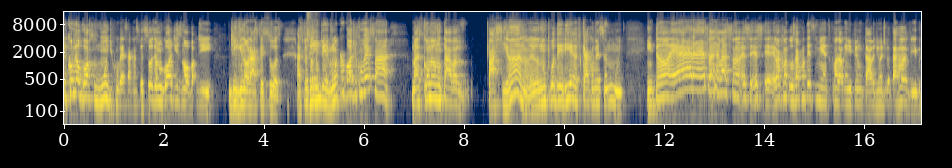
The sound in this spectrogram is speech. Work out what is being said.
e como eu gosto muito de conversar com as pessoas, eu não gosto de, esnoba, de, de ignorar as pessoas. As pessoas Sim. me perguntam, eu gosto de conversar. Mas como eu não tava passeando, eu não poderia ficar conversando muito. Então, era essa relação, esse, esse, eu, os acontecimentos, quando alguém me perguntava de onde eu estava vindo.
